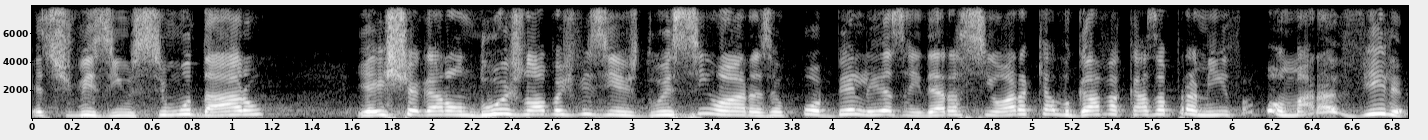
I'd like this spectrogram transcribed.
Esses vizinhos se mudaram E aí chegaram duas novas vizinhas, duas senhoras. Eu, pô, beleza, ainda era a senhora que alugava a casa para mim. Eu falei, pô, maravilha.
